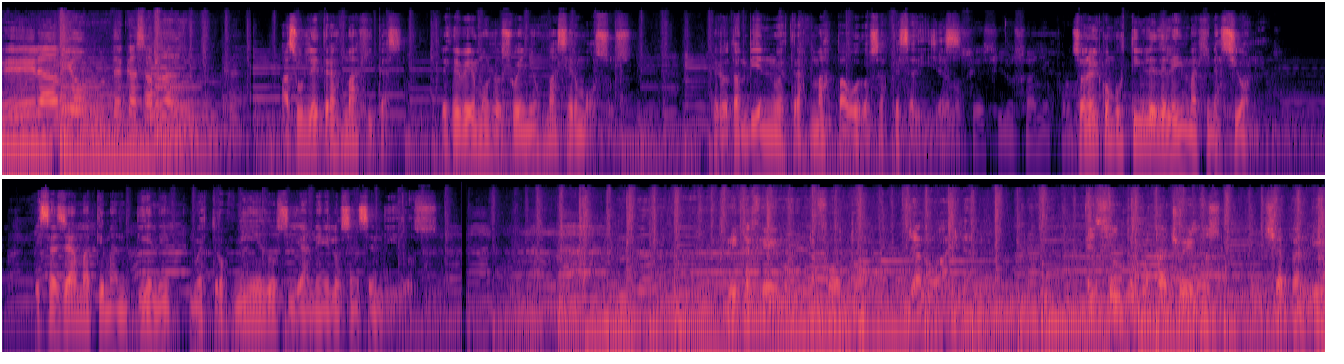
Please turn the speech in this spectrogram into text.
del avión de Casablanca. A sus letras mágicas les debemos los sueños más hermosos, pero también nuestras más pavorosas pesadillas. Son el combustible de la imaginación, esa llama que mantiene nuestros miedos y anhelos encendidos. Rita Hayworth en la foto ya no baila. El cinto con tachuelos se ha perdido.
